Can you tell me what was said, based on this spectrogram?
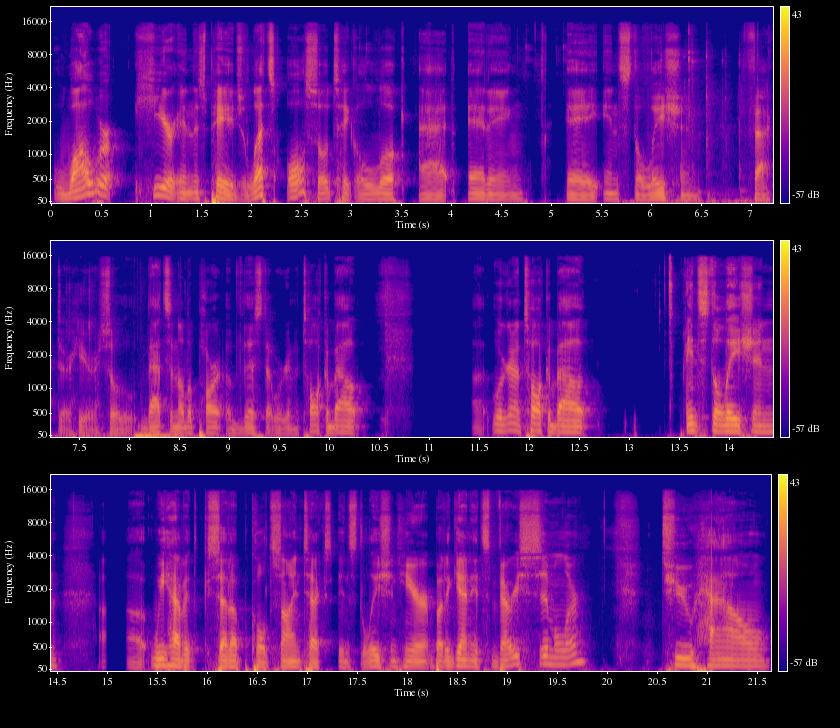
While we're here in this page let's also take a look at adding a installation factor here. So that's another part of this that we're going to talk about. Uh, we're going to talk about installation uh, we have it set up called sign text installation here, but again, it's very similar to how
